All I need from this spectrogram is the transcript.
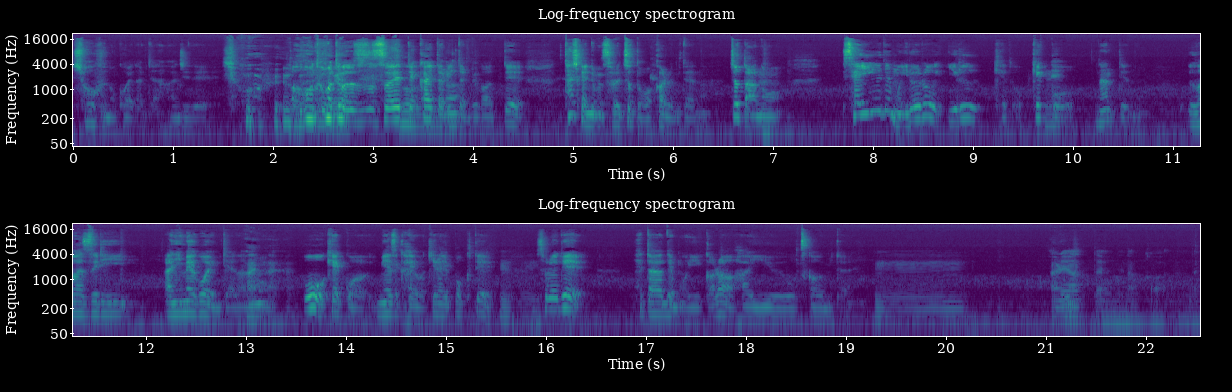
娼婦の声だみたいな感じで。あの本当本当声 そうやって書いてあるインタビューがあって確かにでもそれちょっとわかるみたいな。ちょっとあの声優でもいろいろいるけど結構、ね。なんていうの？上ずりアニメ声みたいなのを結構宮崎駿は嫌いっぽくてそれで下手でもいいから俳優を使うみたいなあれあったよね。なんかなんだっ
